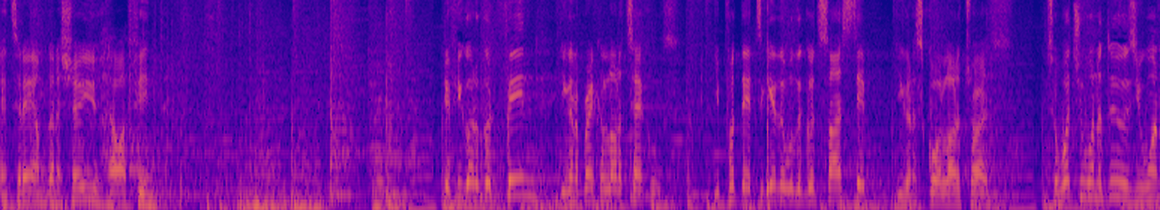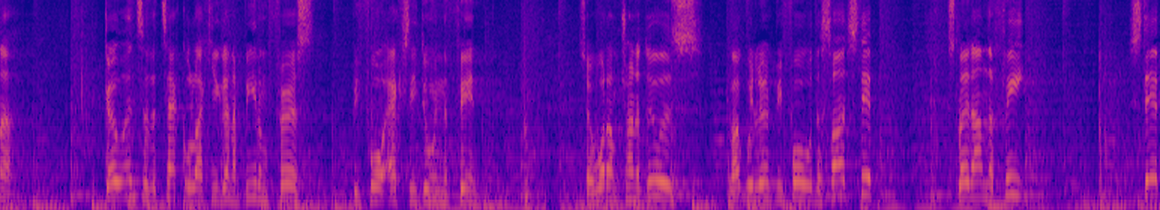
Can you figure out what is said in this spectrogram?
and today I'm going to show you how I fend. If you've got a good fend, you're going to break a lot of tackles. You put that together with a good side step, you're going to score a lot of tries. So what you want to do is you want to go into the tackle like you're going to beat them first before actually doing the fend. So what I'm trying to do is, like we learned before with the side step, slow down the feet, step,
